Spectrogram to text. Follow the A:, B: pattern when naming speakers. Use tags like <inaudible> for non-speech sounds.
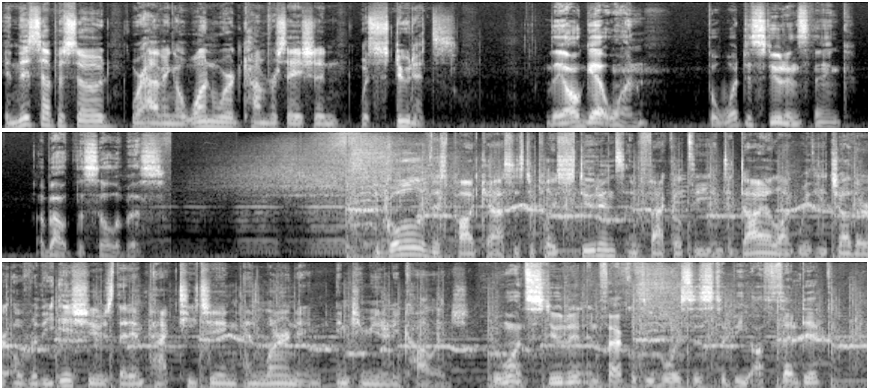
A: In this episode, we're having a one word conversation with students.
B: They all get one, but what do students think about the syllabus?
A: The goal of this podcast is to place students and faculty into dialogue with each other over the issues that impact teaching and learning in community college.
B: We want student and faculty voices to be authentic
